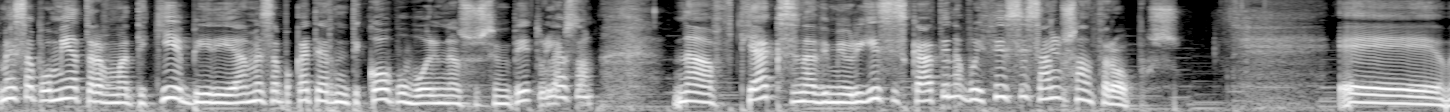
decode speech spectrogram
μέσα από μια τραυματική εμπειρία, μέσα από κάτι αρνητικό που μπορεί να σου συμβεί, τουλάχιστον να φτιάξεις, να δημιουργήσεις κάτι, να βοηθήσεις άλλους ανθρώπους. Ε,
